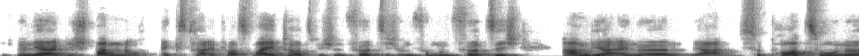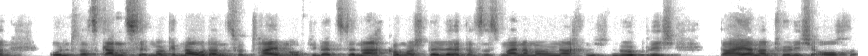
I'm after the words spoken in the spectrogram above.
Ich nenne ja die Spannen auch extra etwas weiter zwischen 40 und 45 haben wir eine ja, Supportzone und das Ganze immer genau dann zu timen auf die letzte Nachkommastelle, das ist meiner Meinung nach nicht möglich. Daher natürlich auch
